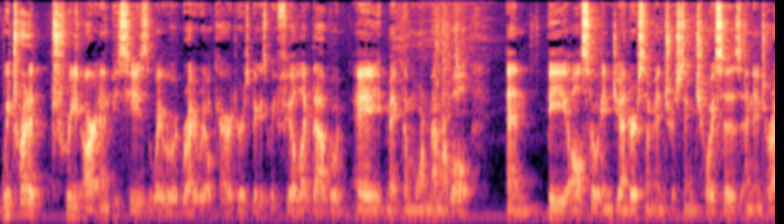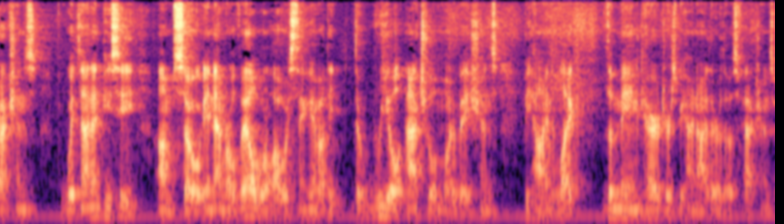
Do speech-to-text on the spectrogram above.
We try to treat our NPCs the way we would write real characters because we feel like that would a make them more memorable, and b also engender some interesting choices and interactions with that NPC. Um, so in Emerald Vale, we're always thinking about the the real actual motivations behind like the main characters behind either of those factions.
